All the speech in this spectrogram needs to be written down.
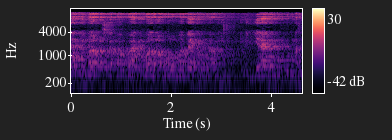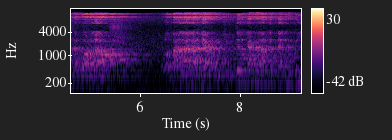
alladhi khalaqas samawati wal arda wa ma bainahuma fi sittati ayyamin thumma istawa 'ala al-'arsy. Allah Taala lah yang menciptakan langit dan bumi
